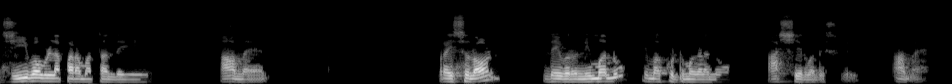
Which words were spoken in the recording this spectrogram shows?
ಜೀವವುಳ್ಳ ಪರಮ ತಂದೆಯೇ ಆಮೇಲೆ ಪ್ರೈಸಲಾಡ್ ದೇವರು ನಿಮ್ಮನ್ನು, ನಿಮ್ಮ ಕುಟುಂಬಗಳನ್ನು ಆಶೀರ್ವದಿಸಲಿ. ಆಮೇಲೆ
